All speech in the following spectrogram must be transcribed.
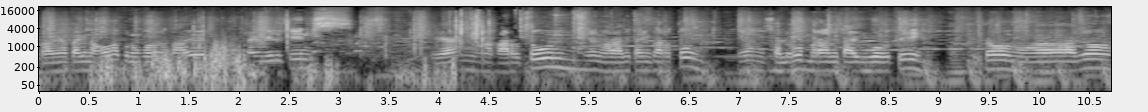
marami na tayong nakuha. Punong-puno na tayo. Marami tayong Wilkins. Ayan, mga karton. Ayan, marami tayong karton. Ayan, sa loob marami tayong bote. Ito, mga ano,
